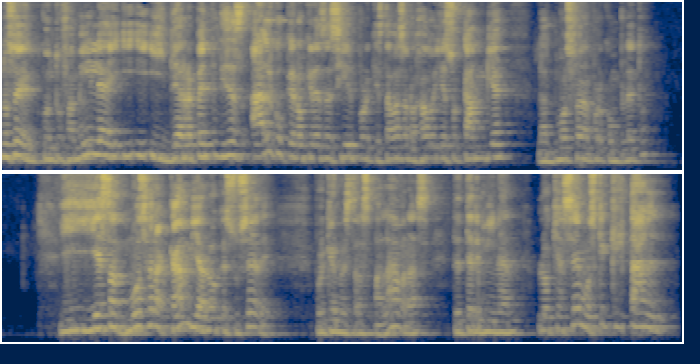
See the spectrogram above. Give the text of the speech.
no sé, con tu familia y, de repente dices algo que no quieres decir porque estabas enojado y eso cambia la atmósfera por completo? Y esa atmósfera cambia lo que sucede, porque nuestras palabras determinan lo que hacemos. ¿Qué, qué tal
